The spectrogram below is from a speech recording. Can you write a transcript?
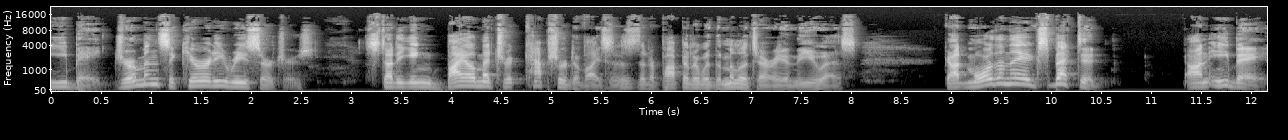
eBay. German security researchers studying biometric capture devices that are popular with the military in the US got more than they expected on eBay.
